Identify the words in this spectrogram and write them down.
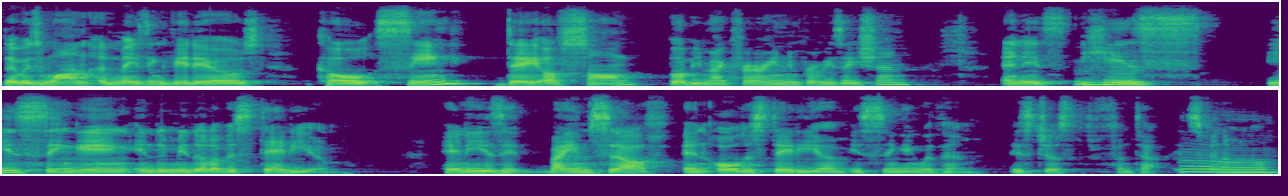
There is one amazing videos called Sing Day of Song, Bobby McFerrin improvisation, and it's mm-hmm. he's he's singing in the middle of a stadium, and he is by himself, and all the stadium is singing with him. It's just fantastic. It's Aww. phenomenal.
